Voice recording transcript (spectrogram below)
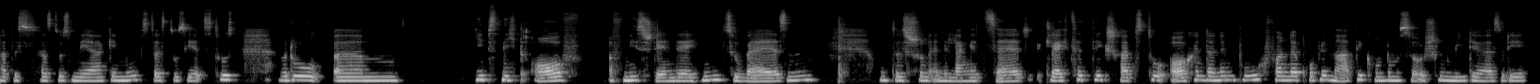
hattest, hast du es mehr genutzt, als du es jetzt tust. Aber du ähm, gibst nicht auf, auf Missstände hinzuweisen und das schon eine lange Zeit. Gleichzeitig schreibst du auch in deinem Buch von der Problematik rund um Social Media, also die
